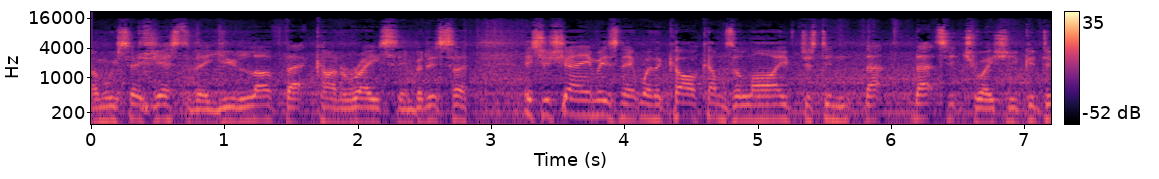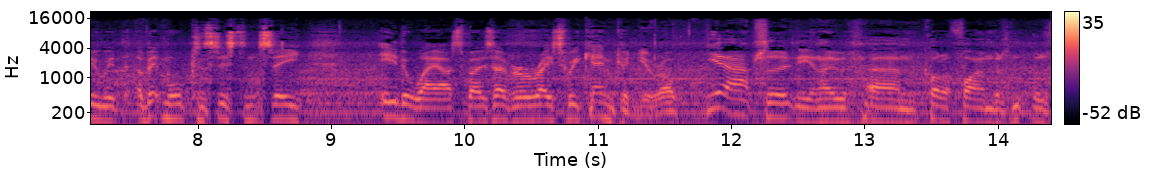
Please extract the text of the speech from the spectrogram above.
And we said yesterday you love that kind of racing, but it's a it's a shame, isn't it, when the car comes alive just in that that situation you could do with a bit more consistency. Either way, I suppose over a race weekend, couldn't you, Rob? Yeah, absolutely. You know, um, qualifying was was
